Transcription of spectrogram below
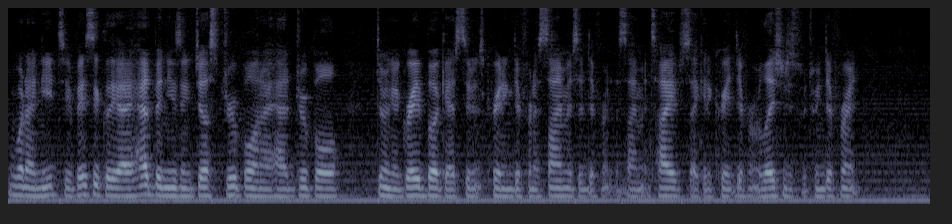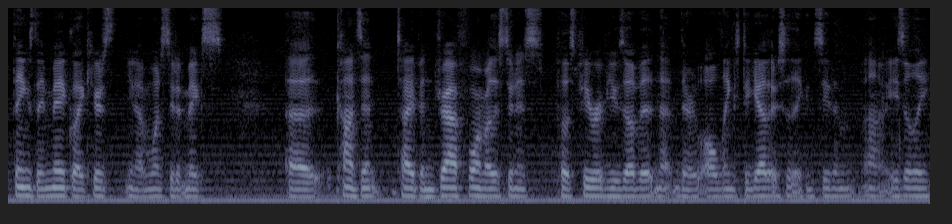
what I need to. Basically, I had been using just Drupal, and I had Drupal doing a grade book. I had students creating different assignments and different assignment types. I could create different relationships between different things they make. Like here's you know one student makes a content type in draft form. Other students post peer reviews of it, and that they're all linked together so they can see them uh, easily.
